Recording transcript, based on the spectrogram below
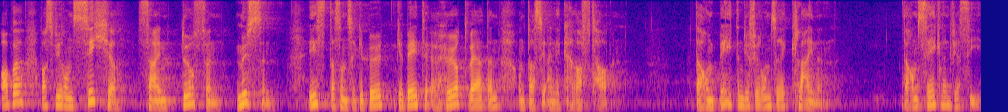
Aber was wir uns sicher sein dürfen, müssen, ist, dass unsere Gebete erhört werden und dass sie eine Kraft haben. Darum beten wir für unsere Kleinen. Darum segnen wir sie.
